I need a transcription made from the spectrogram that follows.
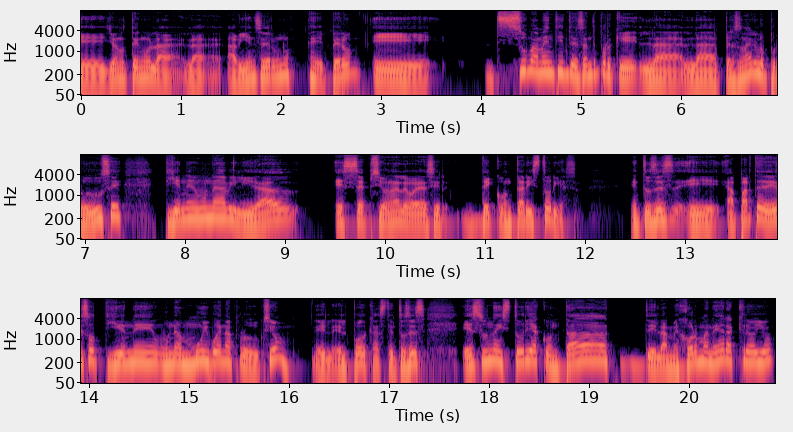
eh, yo no tengo la, la, a bien ser uno, eh, pero eh, sumamente interesante porque la, la, persona que lo produce tiene una habilidad excepcional, le voy a decir, de contar historias. Entonces, aparte de eso, tiene una muy buena producción el, el, podcast. Entonces, es una historia contada de la mejor manera, creo yo,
